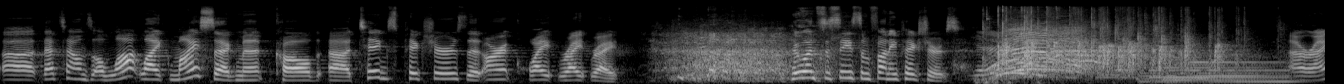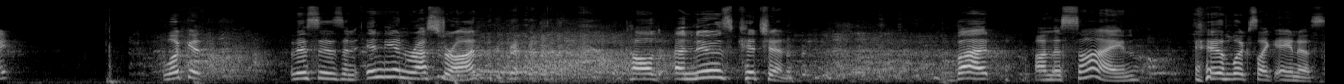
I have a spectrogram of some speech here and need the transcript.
Uh, that sounds a lot like my segment called uh, Tig's Pictures That Aren't Quite Right Right. Who wants to see some funny pictures? Yeah. All right. Look at this is an Indian restaurant called Anu's Kitchen. But on the sign, it looks like anus.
